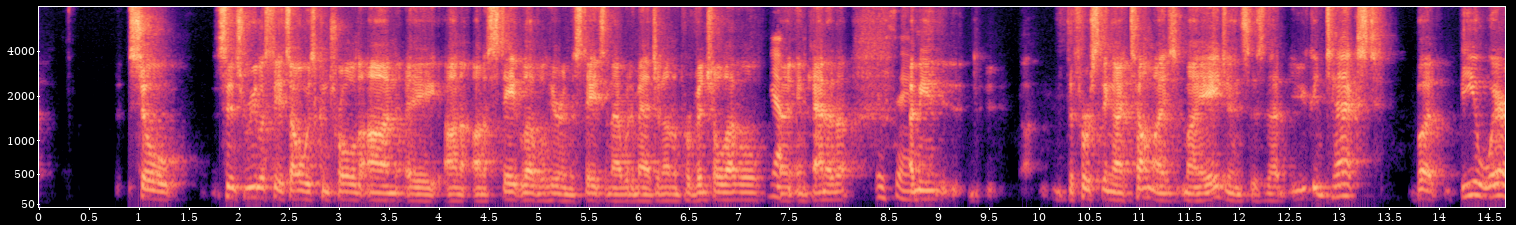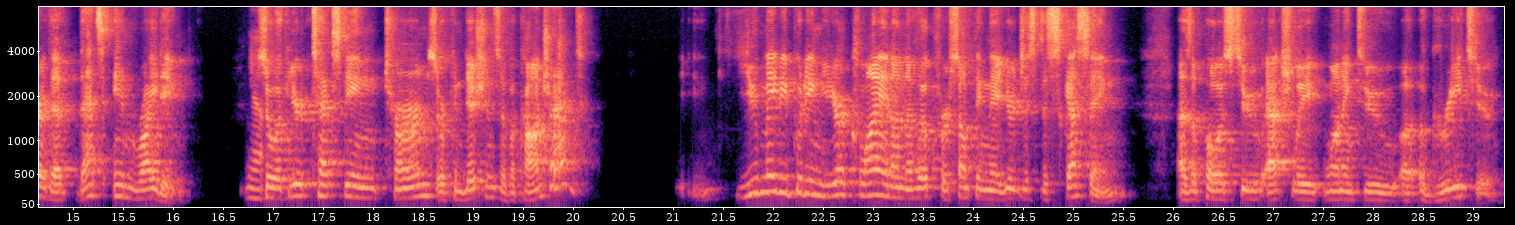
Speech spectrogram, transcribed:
so since real estate's always controlled on a on a, on a state level here in the states, and I would imagine on a provincial level yeah. in Canada, Insane. I mean, the first thing I tell my my agents is that you can text, but be aware that that's in writing. Yeah. So if you're texting terms or conditions of a contract, you may be putting your client on the hook for something that you're just discussing as opposed to actually wanting to uh, agree to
